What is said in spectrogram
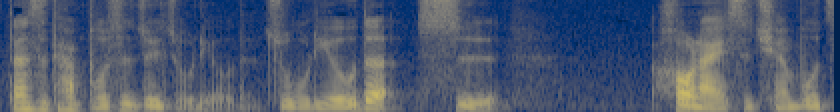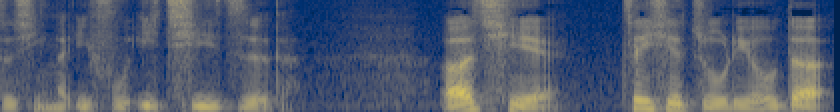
但是它不是最主流的。主流的是后来是全部执行了一夫一妻制的，而且这些主流的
